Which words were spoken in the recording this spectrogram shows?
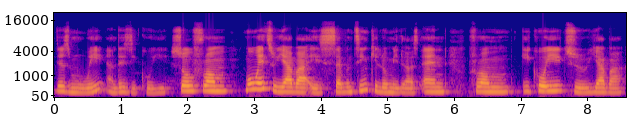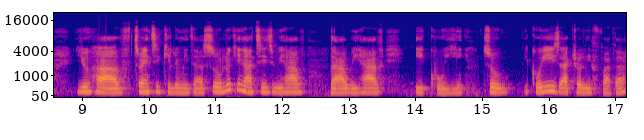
This is Mowe and this is Ikoyi. So from Mowe to Yaba is 17 kilometers and from Ikoyi to Yaba you have 20 kilometers. So looking at it we have that we have Ikoyi. So Ikoyi is actually farther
